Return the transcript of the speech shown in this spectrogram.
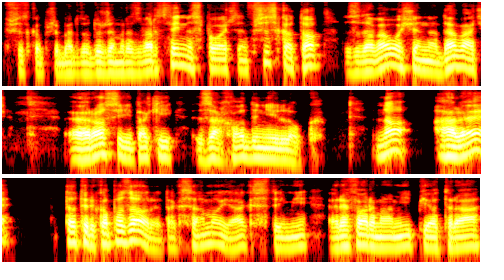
wszystko przy bardzo dużym rozwarstwieniu społecznym. Wszystko to zdawało się nadawać e, Rosji taki zachodni look. No, ale to tylko pozory, tak samo jak z tymi reformami Piotra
